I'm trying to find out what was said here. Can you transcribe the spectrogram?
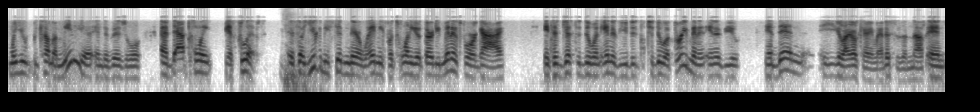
when you become a media individual, at that point, it flips. And so you could be sitting there waiting for 20 or 30 minutes for a guy and to just to do an interview, to, to do a three minute interview. And then you're like, okay, man, this is enough. And,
